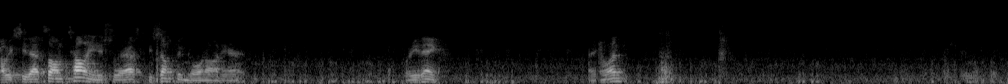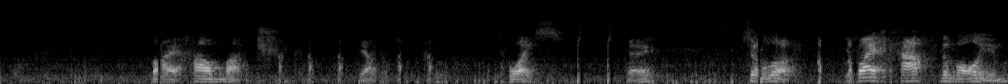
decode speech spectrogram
Obviously, that's all I'm telling you, so there has to be something going on here. What do you think? Anyone? by how much? Yeah, twice. Okay. So look, if I half the volume,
